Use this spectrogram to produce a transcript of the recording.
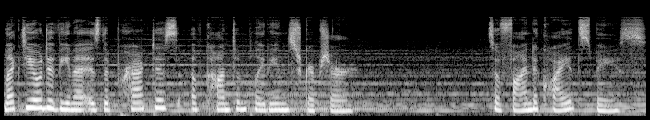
Lectio Divina is the practice of contemplating Scripture. So find a quiet space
